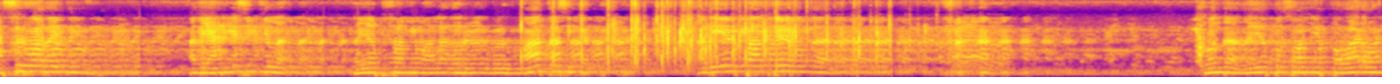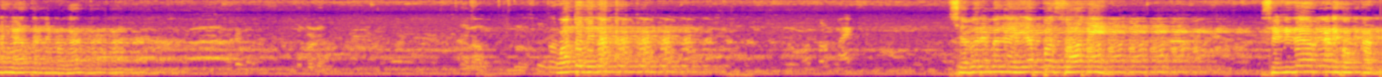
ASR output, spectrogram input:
ಆಶೀರ್ವಾದ ಐತಿ ನಿಮ್ಗೆ. ಅದು ಯಾರಿಗೆ ಸಿಕ್ಕಿಲ್ಲ. ಅಯ್ಯಪ್ಪ ಸ್ವಾಮಿ ಮಾಲಾದವ್ರಿಗೆ ಮಾತ್ರ ಸಿಕ್ಕ ಅದೇನಪ್ಪ ಅಂತೇಳಿ ಒಂದು ಒಂದು ಅಯ್ಯಪ್ಪ ಸ್ವಾಮಿ ಪವಾಡವನ್ನು ಹೇಳ್ತೇನೆ ನಿಮಗ. ಒಂದು ದಿನ ಶಬರಿಮಲೆ ಅಯ್ಯಪ್ಪ ಸ್ವಾಮಿ ಶನಿದೇವ್ರ ಕಡೆ ಹೋಗ್ತಾನೆ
